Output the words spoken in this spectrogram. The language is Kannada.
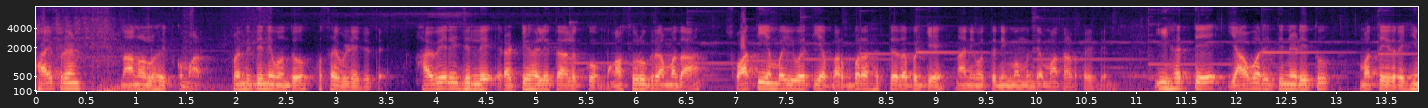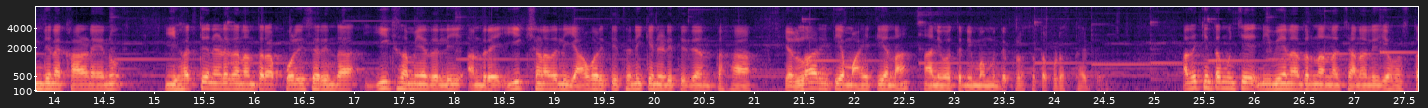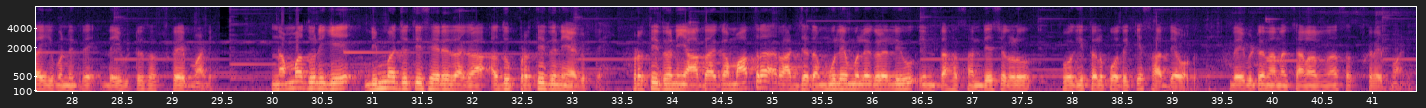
ಹಾಯ್ ಫ್ರೆಂಡ್ಸ್ ನಾನು ಲೋಹಿತ್ ಕುಮಾರ್. ಬಂದಿದ್ದೀನಿ ಒಂದು ಹೊಸ ವಿಡಿಯೋ ಜೊತೆ. ಹಾವೇರಿ ಜಿಲ್ಲೆ ರಟ್ಟಿಹಳ್ಳಿ ತಾಲೂಕು ಮಾಸೂರು ಗ್ರಾಮದ ಸ್ವಾತಿ ಎಂಬ ಯುವತಿಯ ಬರ್ಬರ ಹತ್ಯೆದ ಬಗ್ಗೆ ನಾನಿವತ್ತು ನಿಮ್ಮ ಮುಂದೆ ಮಾತಾಡ್ತಾ ಇದ್ದೇನೆ. ಈ ಹತ್ಯೆ ಯಾವ ರೀತಿ ನಡೆಯಿತು ಮತ್ತು ಇದರ ಹಿಂದಿನ ಕಾರಣ ಏನು? ಈ ಹತ್ಯೆ ನಡೆದ ನಂತರ ಪೊಲೀಸರಿಂದ ಈ ಸಮಯದಲ್ಲಿ, ಅಂದರೆ ಈ ಕ್ಷಣದಲ್ಲಿ ಯಾವ ರೀತಿ ತನಿಖೆ ನಡೀತಿದೆ ಅಂತಹ ಎಲ್ಲ ರೀತಿಯ ಮಾಹಿತಿಯನ್ನು ನಾನಿವತ್ತು ನಿಮ್ಮ ಮುಂದೆ ಪ್ರಸ್ತುತಪಡಿಸ್ತಾ ಇದ್ದೇನೆ. ಅದಕ್ಕಿಂತ ಮುಂಚೆ ನೀವೇನಾದರೂ ನನ್ನ ಚಾನಲಿಗೆ ಹೊಸದಾಗಿ ಬಂದಿದ್ದರೆ ದಯವಿಟ್ಟು ಸಬ್ಸ್ಕ್ರೈಬ್ ಮಾಡಿ. ನಮ್ಮ ಧ್ವನಿಗೆ ನಿಮ್ಮ ಜೊತೆ ಸೇರಿದಾಗ ಅದು ಪ್ರತಿಧ್ವನಿಯಾಗುತ್ತೆ ಪ್ರತಿಧ್ವನಿ ಆದಾಗ ಮಾತ್ರ ರಾಜ್ಯದ ಮೂಲೆ ಮೂಲೆಗಳಲ್ಲಿಯೂ ಇಂತಹ ಸಂದೇಶಗಳು ಹೋಗಿ ತಲುಪೋದಕ್ಕೆ ಸಾಧ್ಯವಾಗುತ್ತೆ. ದಯವಿಟ್ಟು ನನ್ನ ಚಾನಲನ್ನು ಸಬ್ಸ್ಕ್ರೈಬ್ ಮಾಡಿ.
